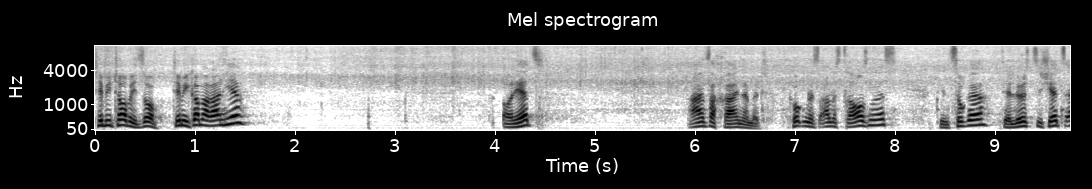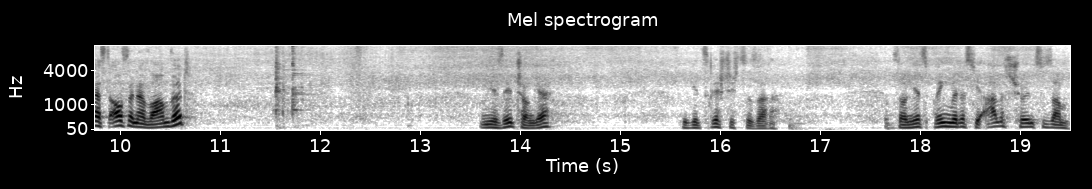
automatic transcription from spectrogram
Tibi-Tobi, so. Timmy, komm mal ran hier. Und jetzt einfach rein damit. Gucken, dass alles draußen ist. Den Zucker, der löst sich jetzt erst auf, wenn er warm wird. Und ihr seht schon, gell? Hier geht es richtig zur Sache. So, und jetzt bringen wir das hier alles schön zusammen.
